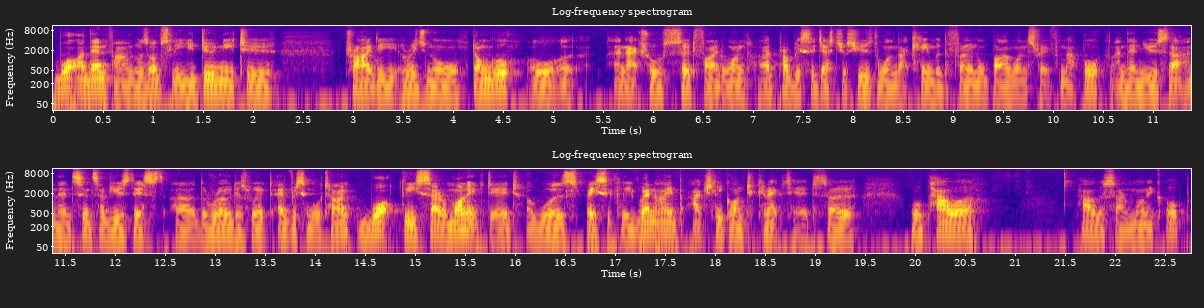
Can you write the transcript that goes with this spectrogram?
what I then found was obviously you do need to try the original dongle or uh, an actual certified one, I'd probably suggest just use the one that came with the phone or buy one straight from Apple and then use that. And then since I've used this, uh, the Rode has worked every single time. What the Saramonic did was basically when I've actually gone to connect it, so we'll power, power the Saramonic up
